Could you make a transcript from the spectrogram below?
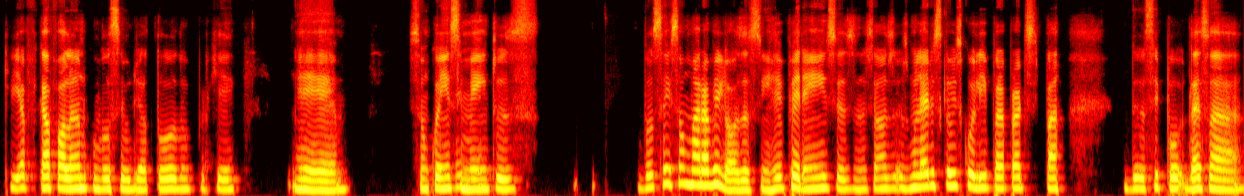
Queria ficar falando com você o dia todo, porque é, são conhecimentos vocês são maravilhosas, assim, referências, né? são as, as, mulheres que eu escolhi para participar desse, dessa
